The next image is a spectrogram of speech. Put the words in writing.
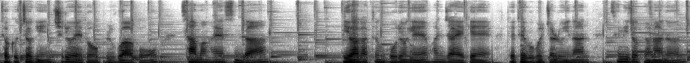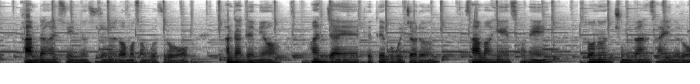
적극적인 치료에도 불구하고 사망하였습니다. 이와 같은 고령의 환자에게 대퇴부 골절로 인한 생리적 변화는 감당할 수 있는 수준을 넘어선 것으로 판단되며 환자의 대퇴부 골절은 사망의 선행 또는 중간 사인으로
